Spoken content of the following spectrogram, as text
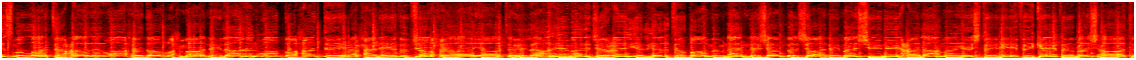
بسم الله تعالى الواحد الرحمن. إله وضح الدين الحنيف بشرح آياته. إلهي مرجعي يلتطم من النشب بلشاني مشيني على ما يشتهي في كيف مشهاته.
